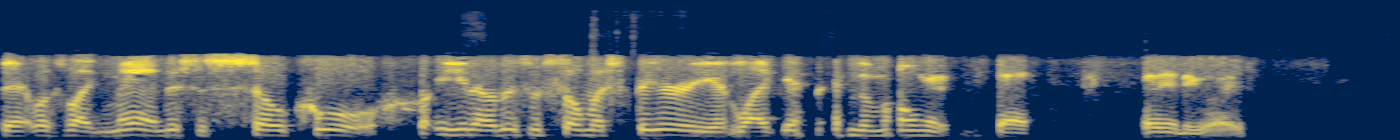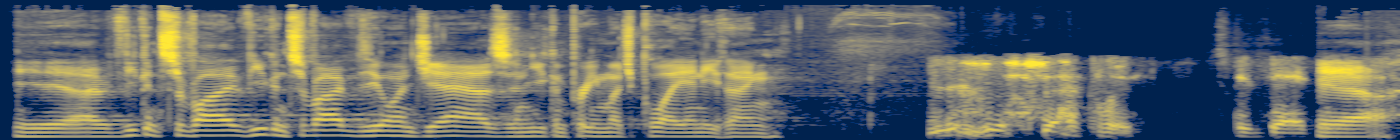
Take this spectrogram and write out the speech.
that looks like man this is so cool you know this is so much theory and like in, in the moment and stuff. But anyways. Yeah, if you can survive, you can survive doing jazz, and you can pretty much play anything. exactly. Exactly. Yeah.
